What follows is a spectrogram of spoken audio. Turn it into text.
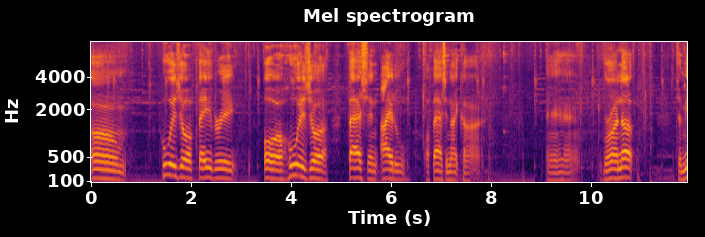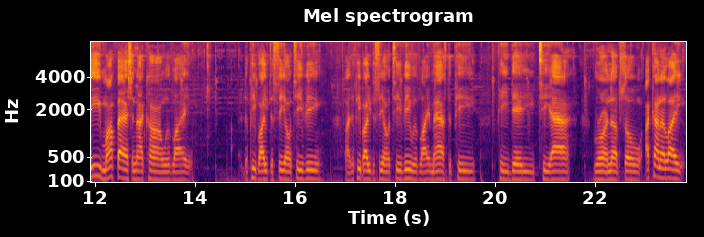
Um who is your favorite or who is your fashion idol or fashion icon? And growing up, to me, my fashion icon was like the people I used to see on TV. Like the people I used to see on TV was like Master P, P Diddy, T.I. growing up. So I kind of like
